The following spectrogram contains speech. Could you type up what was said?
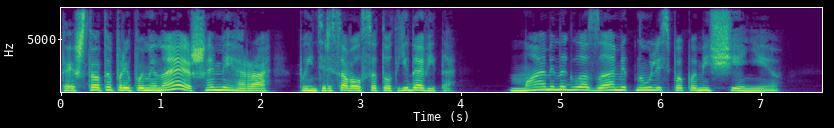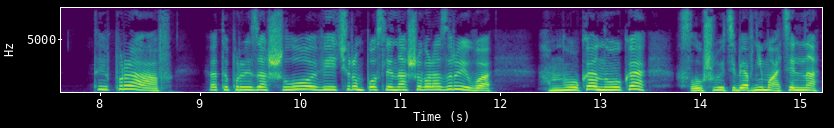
«Ты что-то припоминаешь, Эмера?» — поинтересовался тот ядовито. Мамины глаза метнулись по помещению. «Ты прав. Это произошло вечером после нашего разрыва. «Ну-ка, ну-ка, слушаю тебя внимательно!»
